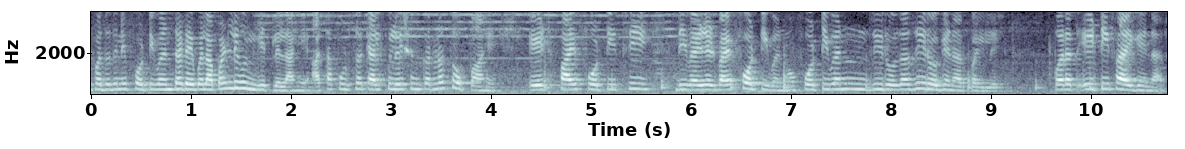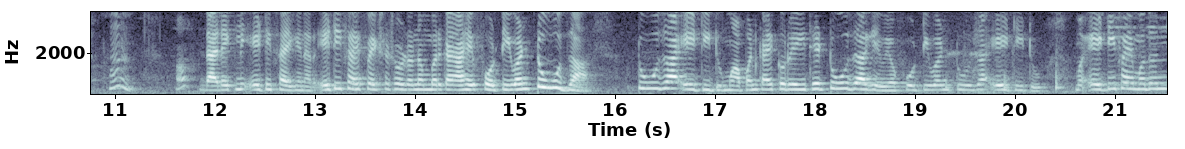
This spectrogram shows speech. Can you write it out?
अशा पद्धतीने फोर्टी वनचा टेबल आपण लिहून घेतलेला आहे. आता पुढचं कॅल्क्युलेशन करणं सोपं आहे. Eight five forty three divided by forty one मग फोर्टी वन झिरोचा झिरो घेणार पहिले. परत एटी फाय घेणार हां? डायरेक्टली एटी फाय घेणार. एटी फायपेक्षा छोटा नंबर काय आहे? फोर्टी वन टू जा. टू जा एटी टू मग आपण काय करूया? इथे टू जा घेऊया. फोर्टी वन टू जा एटी टू मग एटी फायमधून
